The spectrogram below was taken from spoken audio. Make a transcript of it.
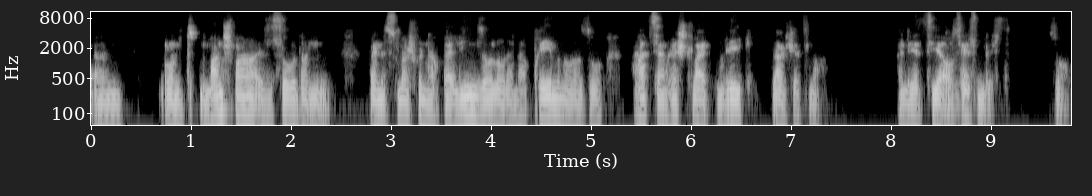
Ähm, und manchmal ist es so, dann, wenn es zum Beispiel nach Berlin soll oder nach Bremen oder so, hat es ja einen recht weiten Weg, sage ich jetzt mal. Wenn du jetzt hier aus Hessen bist. So.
